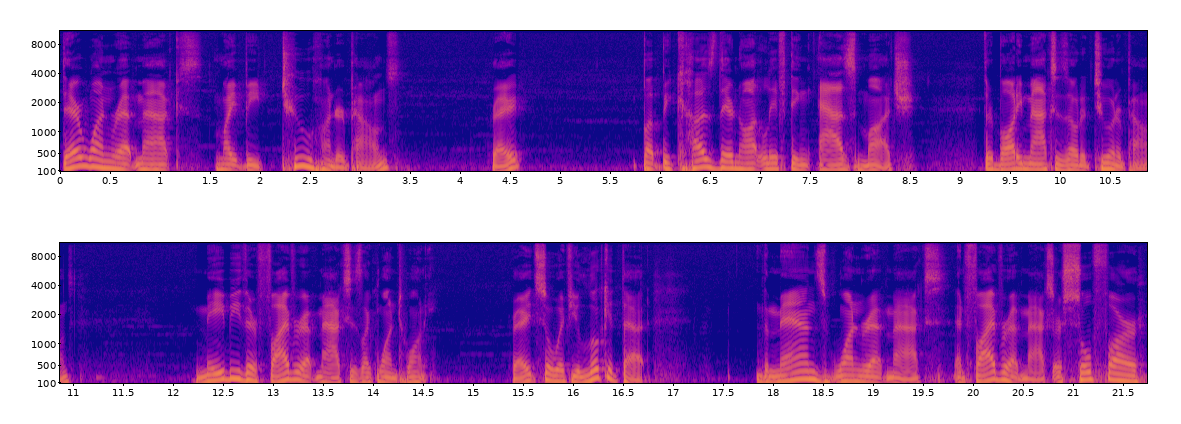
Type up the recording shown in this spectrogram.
their one rep max might be 200 pounds, right? But because they're not lifting as much, their body maxes out at 200 pounds. Maybe their five rep max is like 120, right? So if you look at that, the man's one rep max and five rep max are so far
